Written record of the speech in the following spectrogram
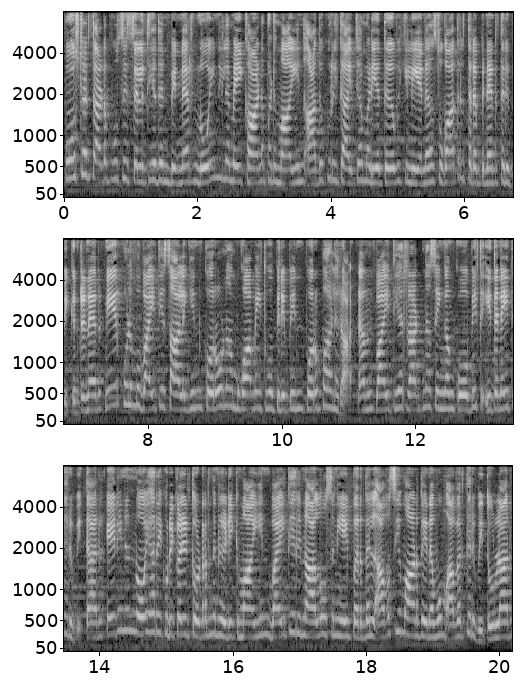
பூஸ்டர் தடுப்பூசி செலுத்தியதன் பின்னர் நோய் நிலைமை காணப்படுமாயின் அது குறித்து அச்சமடைய தேவையில்லை என சுகாதார தரப்பினர் தெரிவிக்கின்றனர். நீர்கொழும்பு வைத்தியசாலையின் கொரோனா முகாமைத்துவ பிரிவின் பொறுப்பாளரான வைத்தியர் ரட்னசிங்கம் கோபித் இதனை தெரிவித்தார். எனினும் நோய் அறிகுறிகள் தொடர்ந்து நீடிக்குமாயின் வைத்தியரின் ஆலோசனையை பெறுதல் அவசியமானது எனவும் அவர் தெரிவித்துள்ளார்.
